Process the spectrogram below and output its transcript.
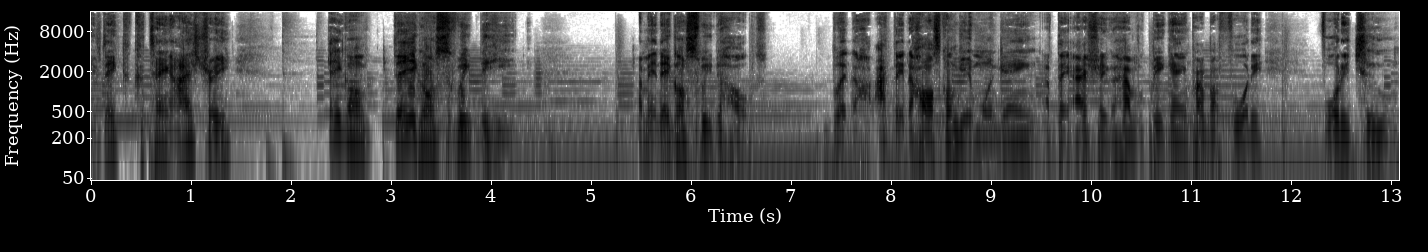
If they could contain Ice Trae, they gon' they gonna sweep the Heat. I mean, they gonna sweep the Hawks. But the, I think the Hawks gonna get one game. I think Ice Trae gonna have a big game, probably about 40, 42,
